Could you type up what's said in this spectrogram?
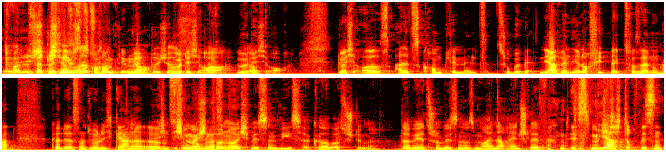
äh, Also ich, ja ich nehme es als Kompli- Kompliment ja, durchaus Würde ich auch, wahr. würde ja. ich auch. Durchaus als Kompliment zu bewerten. Ja, wenn ihr noch Feedback zur Sendung habt, könnt ihr das natürlich gerne äh, uns ich, ich möchte von lassen. euch wissen, wie ist Herr Körbers Stimme? Da wir jetzt schon wissen, dass meine einschläfernd ist, möchte Ja. ich doch wissen,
